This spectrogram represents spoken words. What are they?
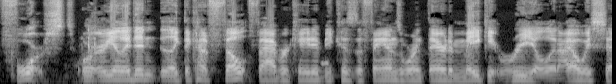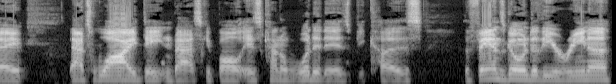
forced or you know they didn't like they kind of felt fabricated because the fans weren't there to make it real. And i always say that's why dayton basketball is kind of what it is because the fans go into the arena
